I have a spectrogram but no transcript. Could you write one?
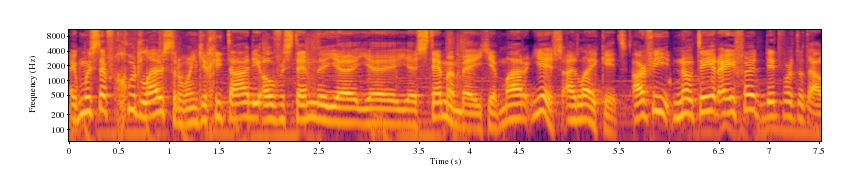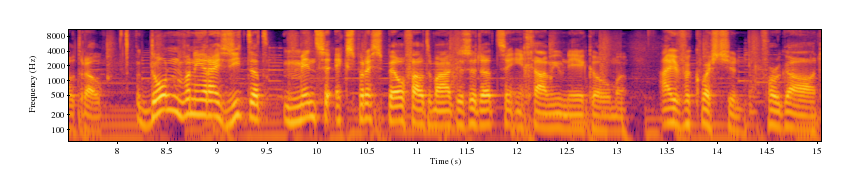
Ik moest even goed luisteren, want je gitaar die overstemde je, je, je stem een beetje. Maar yes, I like it. Arvi, noteer even, dit wordt het outro. Don, wanneer hij ziet dat mensen expres spelfouten maken zodat ze in Gami neerkomen. I have a question for God.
